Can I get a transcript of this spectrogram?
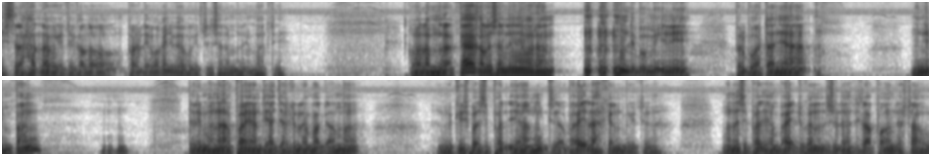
istirahat lah begitu. Kalau para dewa kan juga begitu di sana menikmati. Kalau alam neraka, kalau seandainya orang di bumi ini perbuatannya menyimpang hmm, dari mana apa yang diajarkan dalam agama memiliki sifat-sifat yang tidak baik lah kan begitu mana sifat yang baik itu kan nanti sudah di lapangan sudah tahu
